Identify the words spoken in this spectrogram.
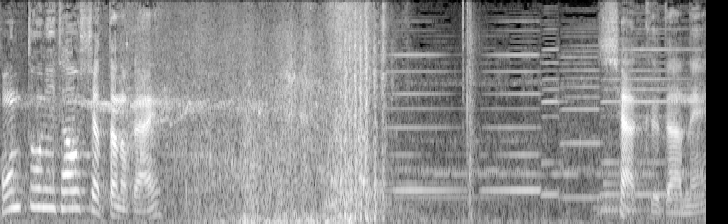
本当に倒しちゃったのかい？尺だね。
